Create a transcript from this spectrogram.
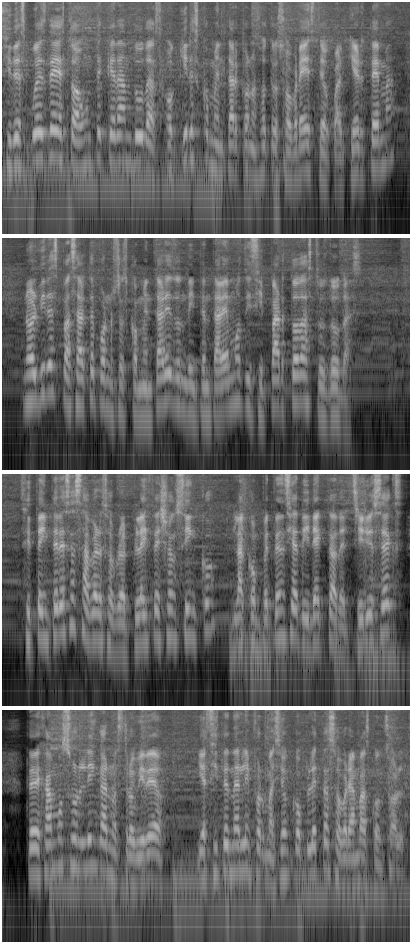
Si después de esto aún te quedan dudas o quieres comentar con nosotros sobre este o cualquier tema, no olvides pasarte por nuestros comentarios donde intentaremos disipar todas tus dudas. Si te interesa saber sobre el PlayStation 5, la competencia directa del Series X, te dejamos un link a nuestro video y así tener la información completa sobre ambas consolas.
